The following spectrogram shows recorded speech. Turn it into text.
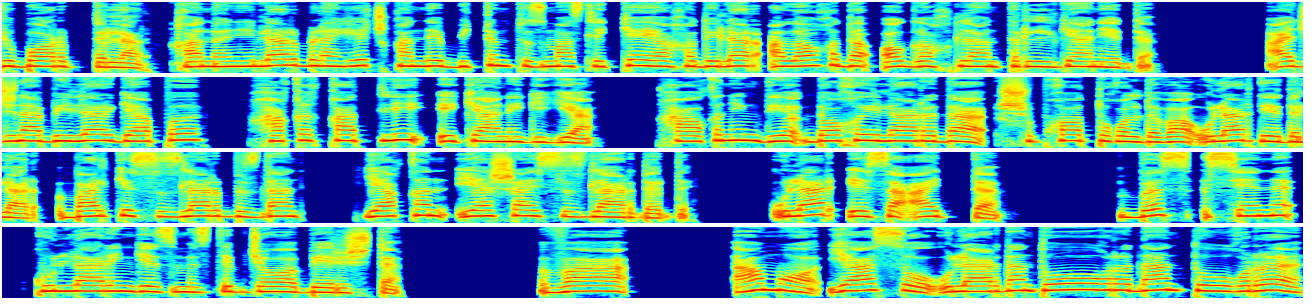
yuboribdilar. Qanuniylar bilan hech qanday bitim tuzmaslikka yahudiylar alohida ogohlantirilgan edi. Ajnabiylar gapi haqiqatli ekanligiga xalqning dohiylarida shubha tug'ildi va ular dedilar balki sizlar bizdan yaqin yashaysizlardir ular esa aytdi biz seni qullaringizmiz deb javob berishdi. Va ammo yasu ulardan to'g'ridan to'g'ri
